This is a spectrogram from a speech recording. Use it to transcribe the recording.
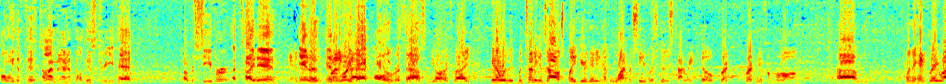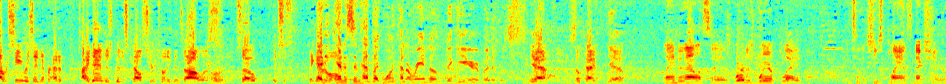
only the fifth time in NFL history you've had a receiver, a tight end, and, a, and a running back, all over a thousand. yards, right? You know, when, when Tony Gonzalez played here, they didn't have a wide receiver as good as Tyreek Hill. Correct, correct me if I'm wrong. Um, when they had great wide receivers, they never had a tight end as good as Kelce or Tony Gonzalez. And so it's just they got Eddie it all. Kennison had like one kind of random big year, but it was Yeah. Okay. yeah. Landon Allen says, "Where does Ware play into the Chiefs' plans next year?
